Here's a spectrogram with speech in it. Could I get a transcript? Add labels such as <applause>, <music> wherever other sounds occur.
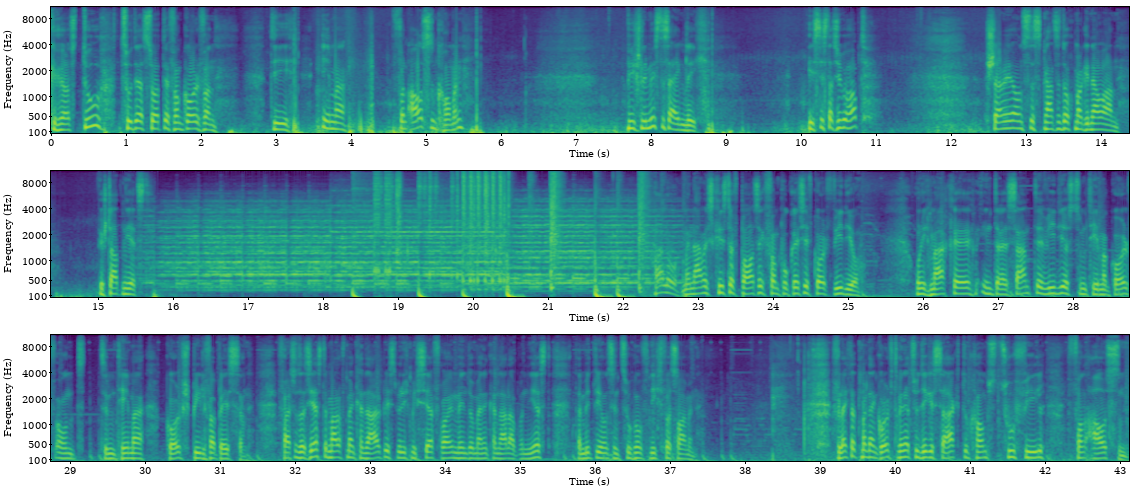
Gehörst du zu der Sorte von Golfern, die immer von außen kommen? Wie schlimm ist das eigentlich? Ist es das überhaupt? Schauen wir uns das Ganze doch mal genau an. Wir starten jetzt. Hallo, mein Name ist Christoph Bausek von Progressive Golf Video und ich mache interessante Videos zum Thema Golf und zum Thema Golfspiel verbessern. Falls du das erste Mal auf meinem Kanal bist, würde ich mich sehr freuen, wenn du meinen Kanal abonnierst, damit wir uns in Zukunft nicht versäumen. Vielleicht hat mal dein Golftrainer zu dir gesagt, du kommst zu viel von außen.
